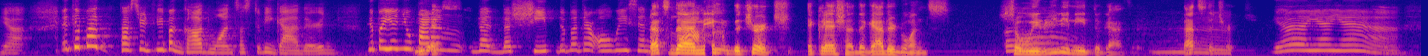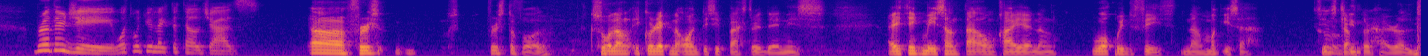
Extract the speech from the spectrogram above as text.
Yeah. And di ba, Pastor, di ba God wants us to be gathered? Di ba yun yung parang yes. the, the sheep, di ba they're always in That's the name of the church, Ecclesia, the gathered ones. So oh. we really need to gather. That's the mm. church. Yeah, yeah, yeah. Brother Jay, what would you like to tell Jazz? Uh, first, first of all, gusto ko lang i-correct na onti si Pastor Dennis. I think may isang taong kaya ng walk with faith ng mag-isa. Si Instructor Harold.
